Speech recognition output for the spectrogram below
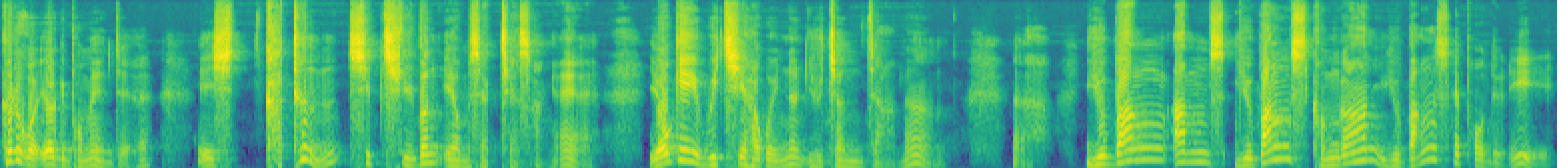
그리고 여기 보면 이제 이 같은 17번 염색체상에 여기 위치하고 있는 유전자는 유방암, 유방, 건강한 유방 세포들이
